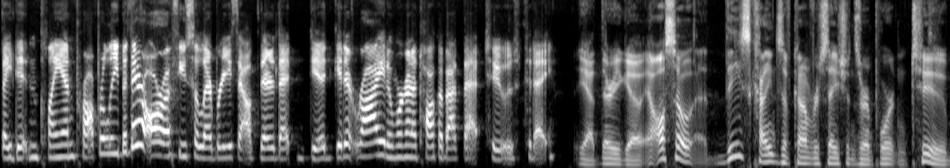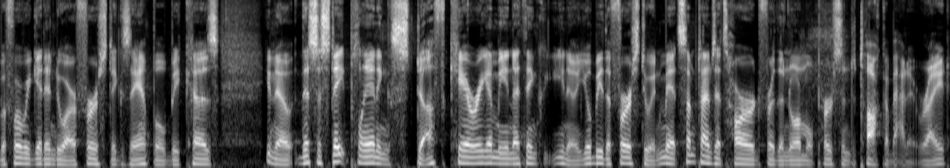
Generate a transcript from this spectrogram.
they didn't plan properly. But there are a few celebrities out there that did get it right. And we're going to talk about that too today. Yeah, there you go. Also, uh, these kinds of conversations are important too before we get into our first example because, you know, this estate planning stuff, Carrie, I mean, I think, you know, you'll be the first to admit sometimes it's hard for the normal person to talk about it, right?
